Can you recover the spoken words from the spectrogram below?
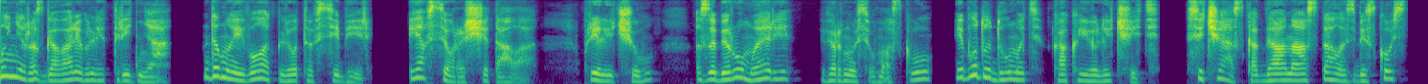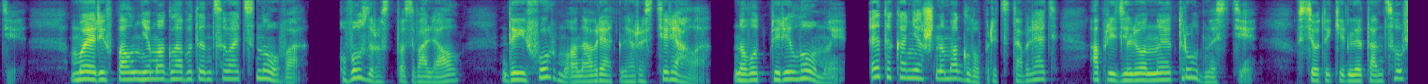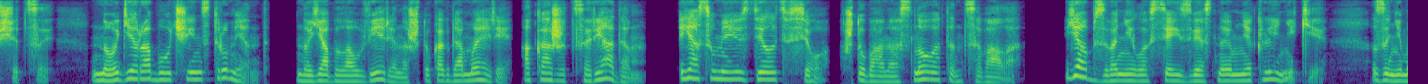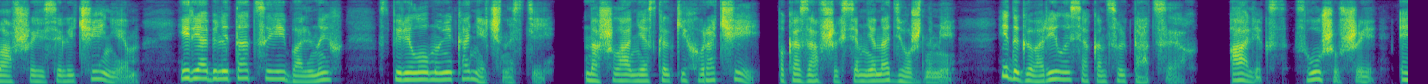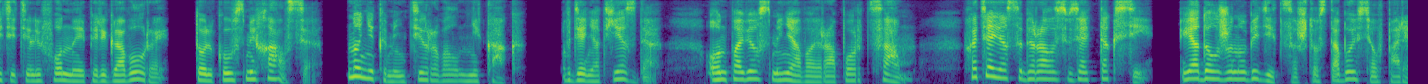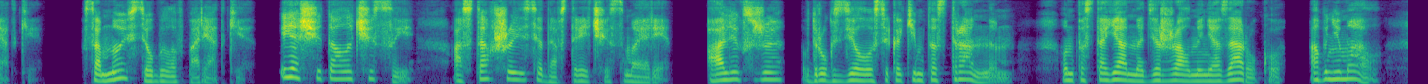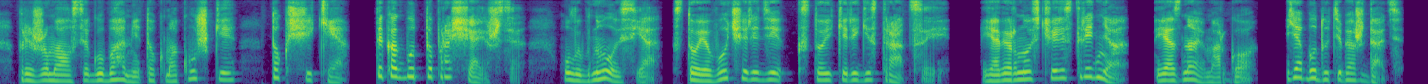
Мы не разговаривали три дня, до моего отлета в Сибирь. Я все рассчитала. Прилечу, заберу Мэри, вернусь в Москву и буду думать, как ее лечить. Сейчас, когда она осталась без кости, Мэри вполне могла бы танцевать снова. Возраст позволял, да и форму она вряд ли растеряла. Но вот переломы — это, конечно, могло представлять определенные трудности. Все-таки для танцовщицы ноги — рабочий инструмент. Но я была уверена, что когда Мэри окажется рядом, я сумею сделать все, чтобы она снова танцевала. Я обзвонила все известные мне клиники, занимавшиеся лечением и реабилитацией больных с переломами конечностей. Нашла нескольких врачей, показавшихся мне надежными, и договорилась о консультациях. Алекс, слушавший эти телефонные переговоры, только усмехался, но не комментировал никак. В день отъезда он повез меня в аэропорт сам, хотя я собиралась взять такси. Я должен убедиться, что с тобой все в порядке. Со мной все было в порядке. Я считала часы, оставшиеся до встречи с Мэри. Алекс же вдруг сделался каким-то странным. Он постоянно держал меня за руку, обнимал, прижимался губами то к макушке, то к щеке. «Ты как будто прощаешься», — улыбнулась я, стоя в очереди к стойке регистрации. «Я вернусь через три дня. Я знаю, Марго. Я буду тебя ждать».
